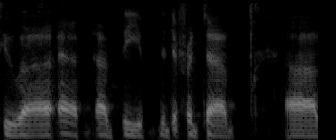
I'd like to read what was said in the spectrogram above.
to uh, uh, uh, the the different uh,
